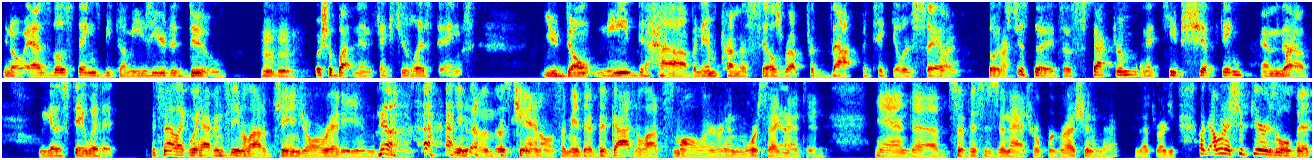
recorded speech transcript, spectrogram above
you know, as those things become easier to do, hmm push a button and fix your listings. You don't need to have an in-premise sales rep for that particular sale. Right. So it's Right. just a, it's a spectrum and it keeps shifting and uh, we got to stay with it. It's not like we haven't seen a lot of change already in, in those, you know, in those channels. I mean, they've, they've gotten a lot smaller and more segmented. And uh, so this is a natural progression in that, in that direction. Okay, I want to shift gears a little bit,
